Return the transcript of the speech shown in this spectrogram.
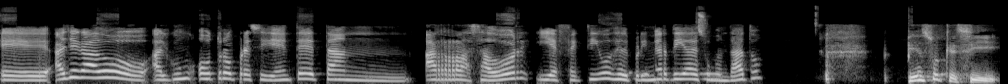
Eh, ¿Ha llegado algún otro presidente tan arrasador y efectivo desde el primer día de su mandato? Pienso que sí,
